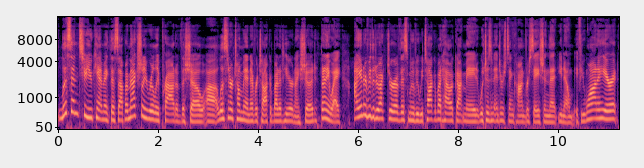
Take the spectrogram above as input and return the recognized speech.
listen to You Can't Make This Up. I'm actually really proud of the show. Uh, a listener told me I never talk about it here, and I should. But anyway, I interviewed the director of this movie. We talk about how it got made, which is an interesting conversation that, you know, if you want to hear it,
